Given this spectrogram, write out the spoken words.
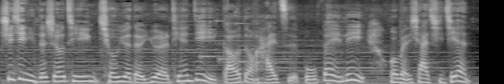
谢谢你的收听，秋月的育儿天地，搞懂孩子不费力。我们下期见。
